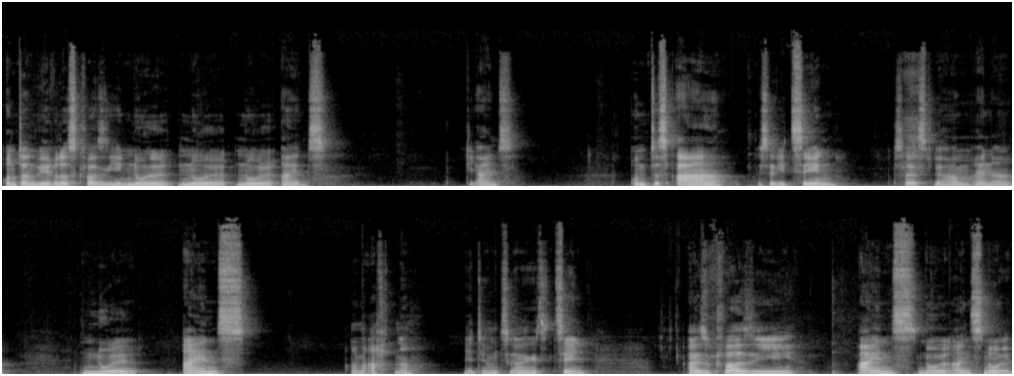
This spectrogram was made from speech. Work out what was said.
Und dann wäre das quasi 0, 0, 0, 1. Die 1. Und das A ist ja die 10. Das heißt, wir haben eine 0, 1, warte mal 8, ne? Ne, die haben sogar jetzt 10. Also quasi 1, 0, 1, 0.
